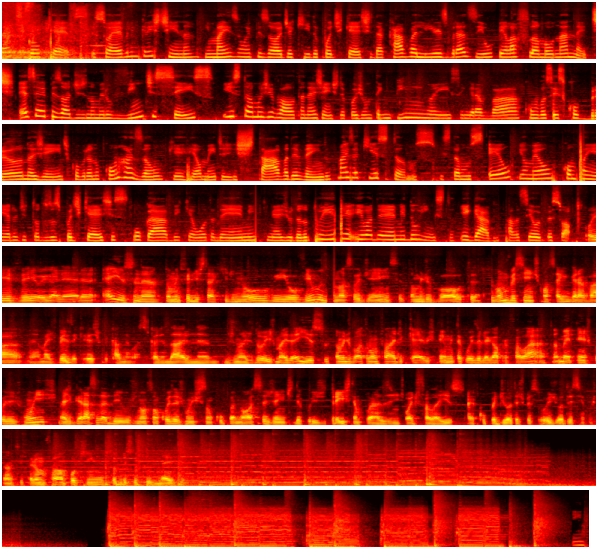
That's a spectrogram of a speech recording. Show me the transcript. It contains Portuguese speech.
Let's go Cavs! Eu sou a Evelyn Cristina em mais um episódio aqui do podcast da Cavaliers Brasil pela Flamble na net. Esse é o episódio de número 26 e estamos de volta, né, gente? Depois de um tempinho aí sem gravar, com vocês cobrando a gente, cobrando com razão, que realmente a gente estava devendo. Mas aqui estamos. Estamos eu e o meu companheiro de todos os podcasts, o Gabi, que é o outro ADM, que me ajuda no Twitter, e o ADM do Insta. E Gabi, fala se oi, pessoal. Oi, EV, oi, galera. É isso, né? Tô muito feliz de estar aqui de novo e ouvimos a nossa audiência, estamos de volta. Vamos ver se a gente consegue gravar né, mais vezes, é que explicar o negócio de calendário, né, de nós dois, mas é isso. Estamos de volta, vamos falar de Cavs, tem muita coisa legal para falar, também tem as coisas ruins, mas graças a Deus não são coisas ruins que são culpa nossa, gente. Depois de três temporadas a gente pode falar isso, é culpa de outras pessoas, de outras circunstâncias. Mas vamos falar um pouquinho sobre isso tudo, né, EV?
